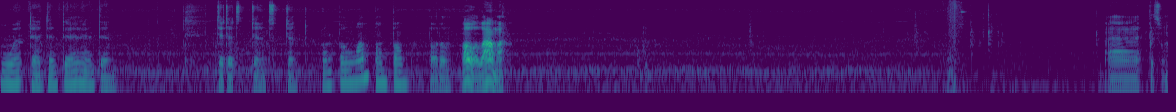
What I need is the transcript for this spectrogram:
What? Dun, dun, dun, dun. Oh, a llama. Uh, this one.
